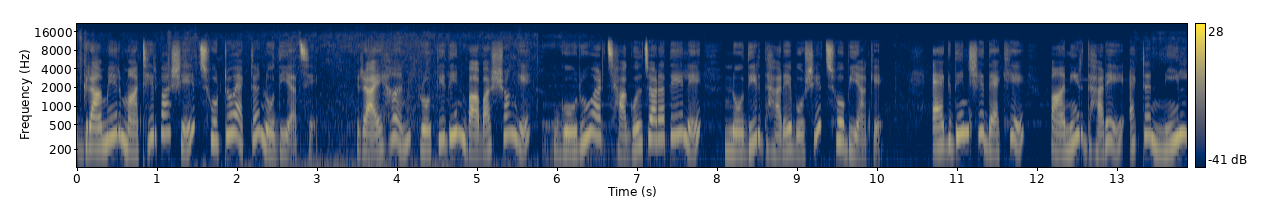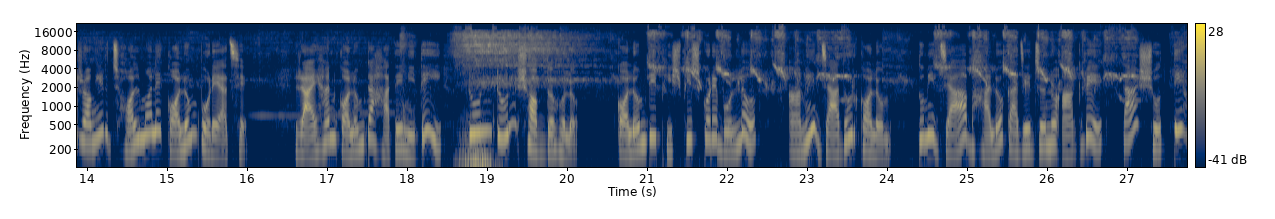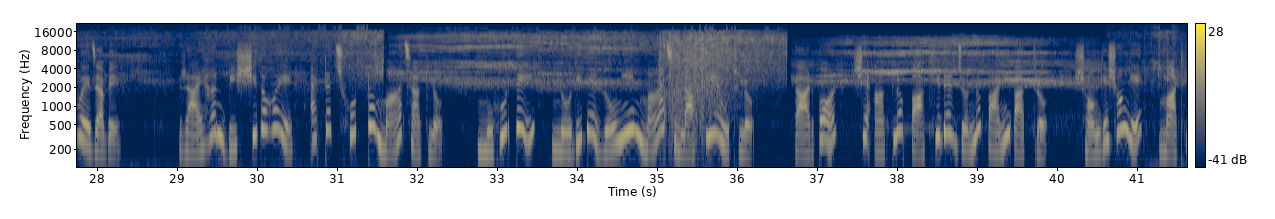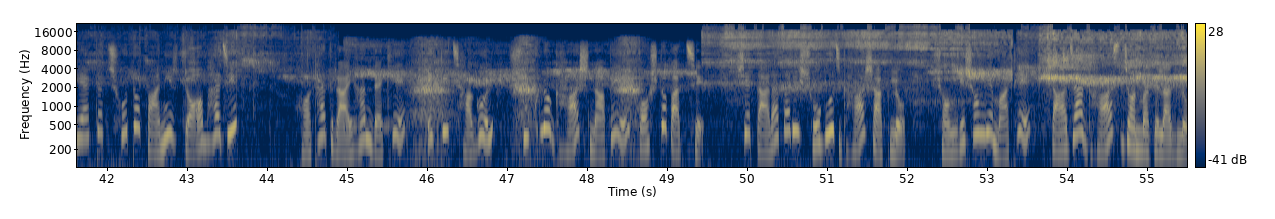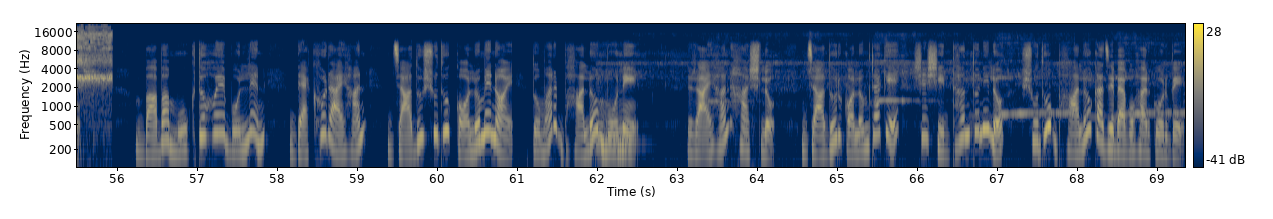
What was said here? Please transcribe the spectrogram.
গ্রামের মাঠের পাশে ছোট একটা নদী আছে। রায়হান প্রতিদিন বাবার সঙ্গে গরু আর ছাগল চড়াতে এলে নদীর ধারে বসে ছবি আঁকে। একদিন সে দেখে পানির ধারে একটা নীল রঙের ঝলমলে কলম পড়ে আছে। রায়হান কলমটা হাতে নিতেই টুন টুন শব্দ হলো। কলমটি ফিসফিস করে বলল, আমি জাদুর কলম। তুমি যা ভালো কাজের জন্য আঁকবে তা সত্যি হয়ে যাবে। রায়হান বিস্মিত হয়ে একটা ছোট্ট মাছ আঁকল। মুহূর্তেই নদীতে রঙিন মাছ লাফিয়ে উঠল। তারপর সে আঁকল পাখিদের জন্য পানি পাত্র। সঙ্গে সঙ্গে মাঠে একটা ছোট পানির টব হাজির। হঠাৎ রায়হান দেখে একটি ছাগল শুকনো ঘাস না পেয়ে কষ্ট পাচ্ছে। সে তাড়াতাড়ি সবুজ ঘাস আঁকল। সঙ্গে সঙ্গে মাঠে তাজা ঘাস জন্মাতে লাগল। বাবা মুগ্ধ হয়ে বললেন, দেখো রায়হান, জাদু শুধু কলমে নয়, তোমার ভালো মনে। রায়হান হাসল। জাদুর কলমটাকে সে সিদ্ধান্ত নিল, শুধু ভালো কাজে ব্যবহার করবে।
